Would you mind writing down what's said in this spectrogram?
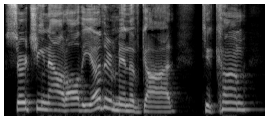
searching out all the other men of God to come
